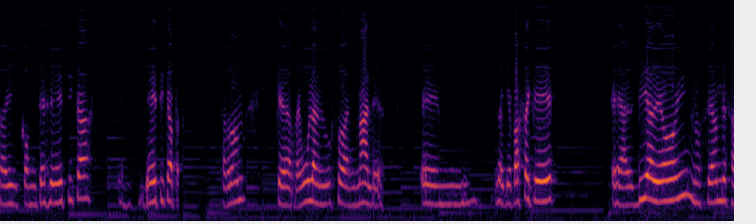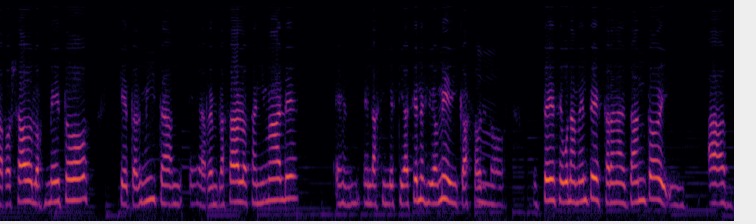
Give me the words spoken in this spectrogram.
Hay comités de ética, eh, de ética, perdón, que regulan el uso de animales. Em, lo que pasa es que eh, al día de hoy no se han desarrollado los métodos que permitan reemplazar a los animales en, las investigaciones biomédicas, sobre mm. todo ustedes seguramente estarán al tanto y han,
